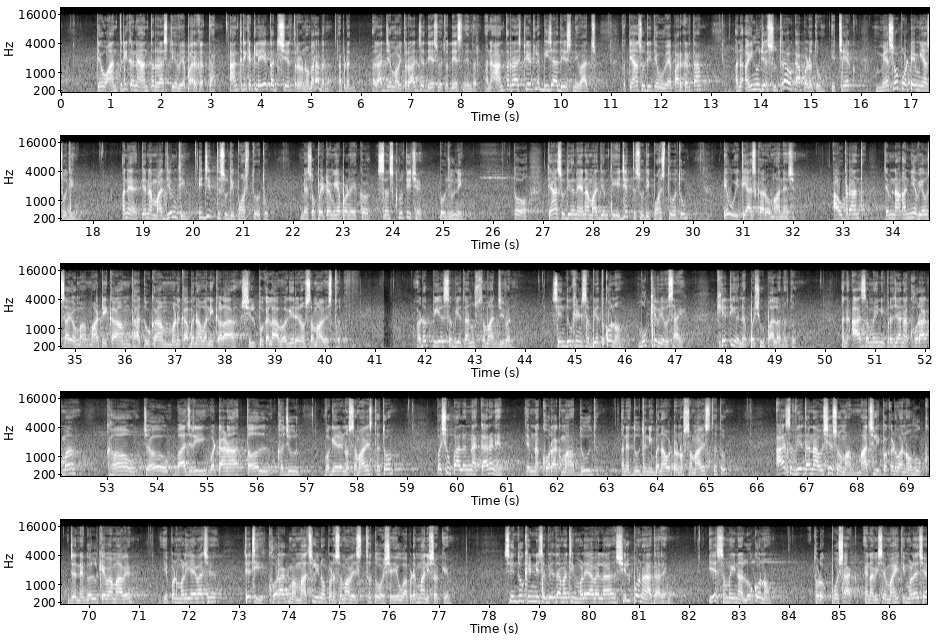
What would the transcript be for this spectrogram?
તેઓ આંતરિક અને આંતરરાષ્ટ્રીય વેપાર કરતા. આંતરિક એટલે એક જ ક્ષેત્રનો, બરાબર? આપણે રાજ્યમાં હોય તો રાજ્ય, દેશ હોય તો દેશની અંદર. અને આંતરરાષ્ટ્રીય એટલે બીજા દેશની વાત છે. તો ત્યાં સુધી તેઓ વેપાર કરતા. અને અહીંનું જે સુતરાવ કાપડ હતું, એ છેક મેસોપોટેમિયા સુધી અને તેના માધ્યમથી ઇજિપ્ત સુધી પહોંચતું હતું. મેસોપોટેમિયા પણ એક સંસ્કૃતિ છે, બહુ જૂની. તો ત્યાં સુધી અને એના માધ્યમથી ઇજિપ્ત સુધી પહોંચતું હતું, એવું ઇતિહાસકારો માને છે. આ ઉપરાંત તેમના અન્ય વ્યવસાયોમાં માટીકામ, ધાતુકામ, મણકા બનાવવાની કળા, શિલ્પકલા વગેરેનો સમાવેશ થતો. હડપ્પીય સભ્યતાનું સમાજ જીવન સિંધુ ખીણ સભ્યતકોનો મુખ્ય વ્યવસાય ખેતી અને પશુપાલન હતો. અને આ સમયની પ્રજાના ખોરાકમાં ઘઉં, જવ, બાજરી, વટાણા, તલ, ખજૂર વગેરેનો સમાવેશ થતો. પશુપાલનના કારણે તેમના ખોરાકમાં દૂધ અને દૂધની બનાવટોનો સમાવેશ થતો. આ સભ્યતાના અવશેષોમાં માછલી પકડવાનો હૂક જેને ગલ કહેવામાં આવે એ પણ મળી આવ્યા છે. તેથી ખોરાકમાં માછલીનો પણ સમાવેશ થતો હશે એવું આપણે માની શકીએ. સિંધુ ખીણની સભ્યતામાંથી મળી આવેલા શિલ્પોના આધારે એ સમયના લોકોનો થોડોક પોશાક એના વિશે માહિતી મળે છે.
